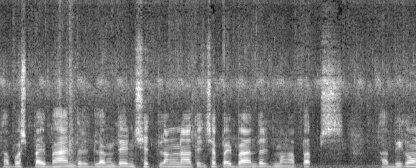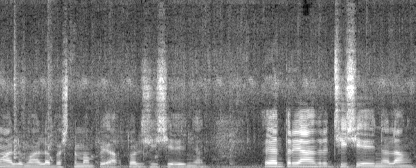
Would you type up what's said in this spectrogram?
Tapos 500 lang din. Set lang natin sa 500 mga paps. Sabi ko nga, lumalabas naman po yung actual CCA niyan. Ayan, 300 CCA na lang.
